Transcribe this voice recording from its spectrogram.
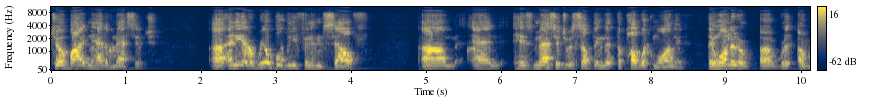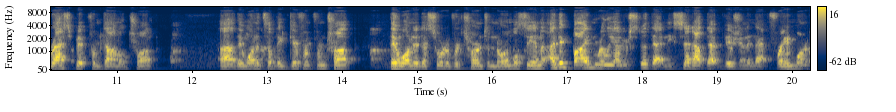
Joe Biden had a message, uh, and he had a real belief in himself, um, and his message was something that the public wanted. They wanted a, a, a respite from Donald Trump. Uh, they wanted something different from Trump. They wanted a sort of return to normalcy. And I think Biden really understood that. And he set out that vision and that framework.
